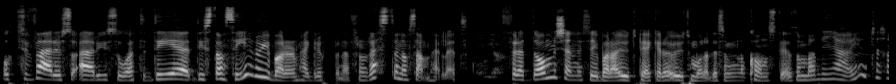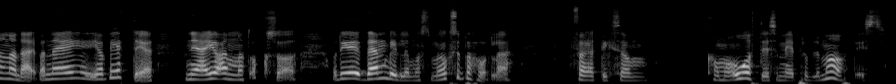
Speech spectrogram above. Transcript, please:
och tyvärr så är det ju så att det distanserar ju bara de här grupperna från resten av samhället. För att de känner sig bara utpekade och utmålade som något konstigt. De bara, ni är ju inte sådana där. Bara, Nej, jag vet det. Ni är ju annat också. Och det, den bilden måste man också behålla för att liksom komma åt det som är problematiskt.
